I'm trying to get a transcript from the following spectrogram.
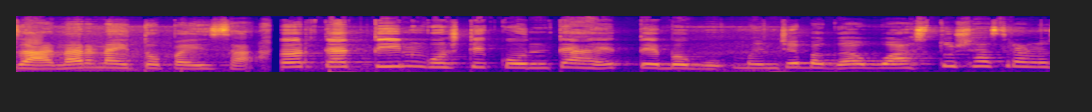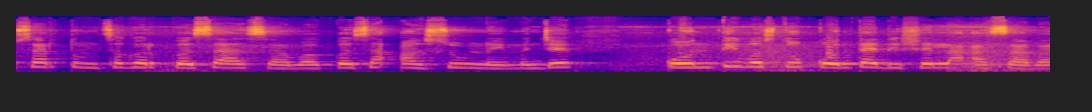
जाणार नाही तो पैसा. तर त्या तीन गोष्टी कोणत्या आहेत ते बघू. म्हणजे बघा वास्तुशास्त्रानुसार तुमचं घर कसं असावं कसं असू नये. म्हणजे कोणती वस्तू कोणत्या दिशेला असावा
